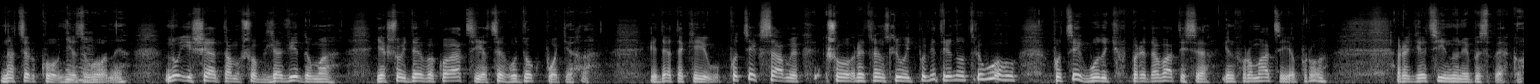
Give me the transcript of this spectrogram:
на церковні дзвони. Ну і ще там, щоб для відома, якщо йде евакуація, це гудок потяга. Іде такий по цих самих, що ретранслюють повітряну тривогу, по цих будуть передаватися інформація про радіаційну небезпеку.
